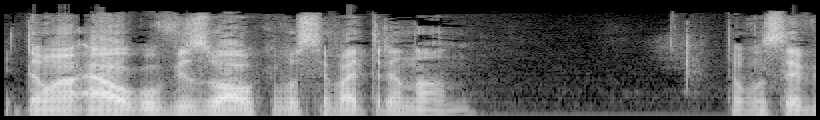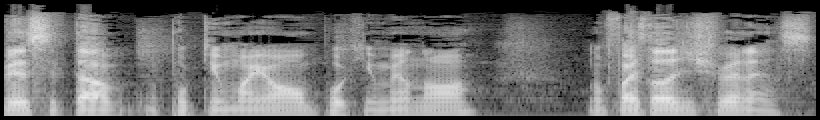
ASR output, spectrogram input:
Então é algo visual que você vai treinando. Então você vê se está um pouquinho maior, um pouquinho menor, não faz toda a diferença.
